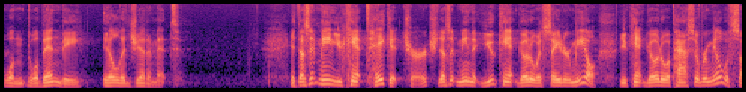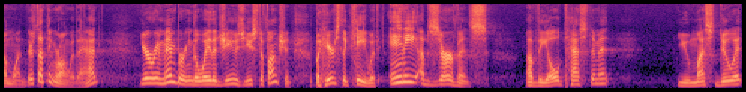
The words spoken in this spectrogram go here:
will, will then be illegitimate. It doesn't mean you can't take it, church. It doesn't mean that you can't go to a Seder meal. You can't go to a Passover meal with someone. There's nothing wrong with that. You're remembering the way the Jews used to function. But here's the key with any observance of the Old Testament, you must do it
